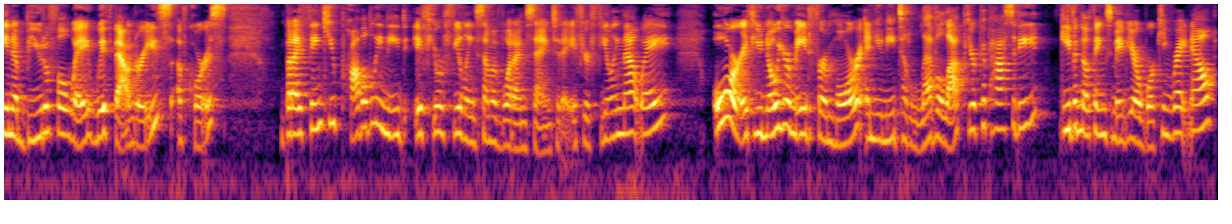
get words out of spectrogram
in a beautiful way with boundaries, of course. But I think you probably need, if you're feeling some of what I'm saying today, if you're feeling that way, or if you know you're made for more and you need to level up your capacity, even though things maybe are working right now,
